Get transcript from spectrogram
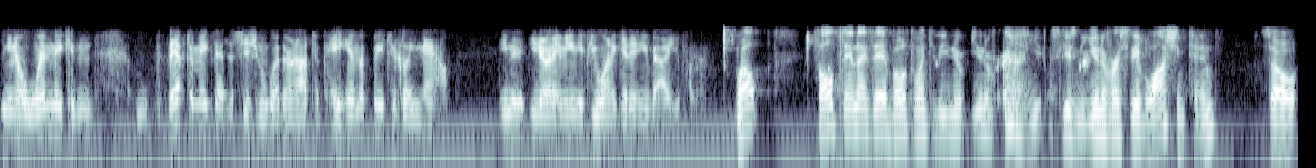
you know when they can. They have to make that decision whether or not to pay him. Basically now, you know, you know what I mean. If you want to get any value from him. Well, Fultz and Isaiah both went to the uni- excuse me University of Washington, so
